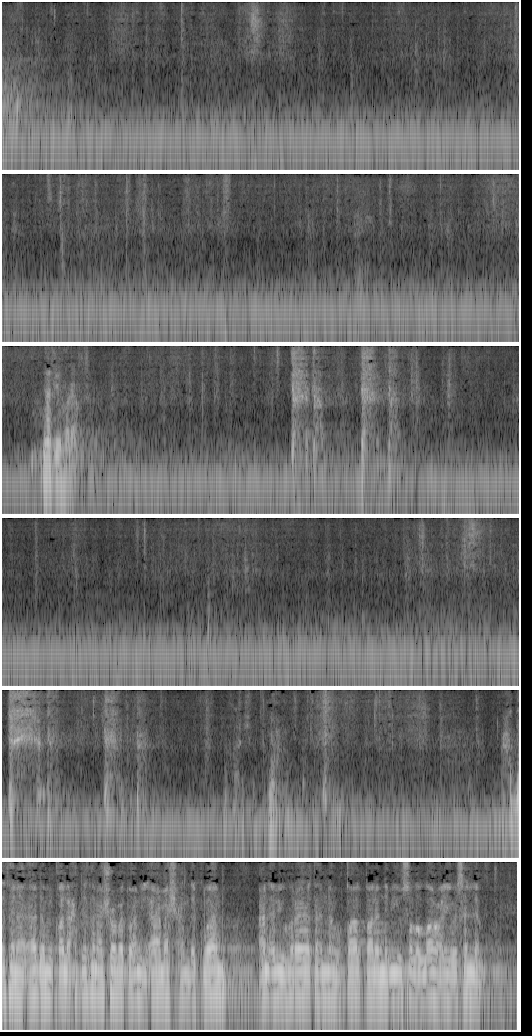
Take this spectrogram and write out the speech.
ما فيه ولا نعم حدثنا آدم قال حدثنا شعبة عن الأعمش عن ذكوان عن أبي هريرة أنه قال قال النبي صلى الله عليه وسلم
